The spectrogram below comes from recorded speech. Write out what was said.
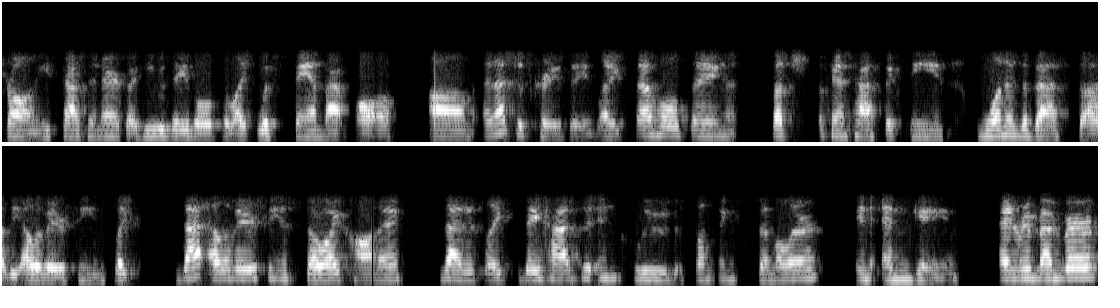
strong. He's Captain America. He was able to like withstand that fall. Um, and that's just crazy. Like that whole thing, such a fantastic scene. One of the best, uh, the elevator scenes. Like that elevator scene is so iconic that it's like they had to include something similar in Endgame. And remember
